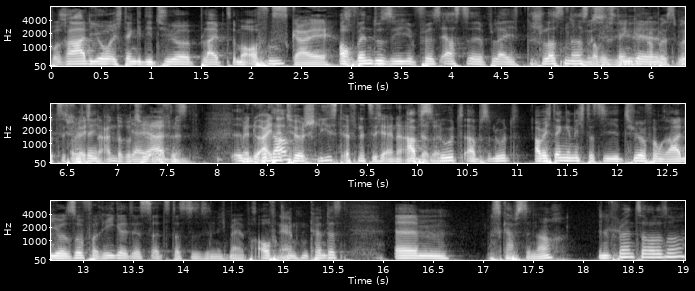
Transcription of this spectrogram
Radio, ich denke, die Tür bleibt immer offen. Sky. Auch wenn du sie fürs Erste vielleicht geschlossen hast, aber ich sie- denke. aber es wird sich vielleicht denke- eine andere ja, Tür ja, öffnen. das- äh, Wenn du eine verdammt- Tür schließt, öffnet sich eine andere. Absolut, absolut. Aber ich denke nicht, dass die Tür vom Radio so verriegelt ist, als dass du sie nicht mehr einfach aufklinken könntest. Ähm, was gab's denn noch? Influencer oder so?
